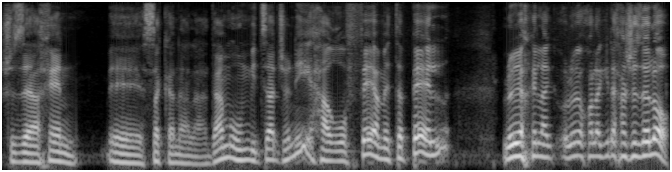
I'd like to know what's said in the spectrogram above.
שזה אכן אה, סכנה לאדם, ומצד שני, הרופא המטפל לא יכול, לא יכול להגיד לך שזה לא.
